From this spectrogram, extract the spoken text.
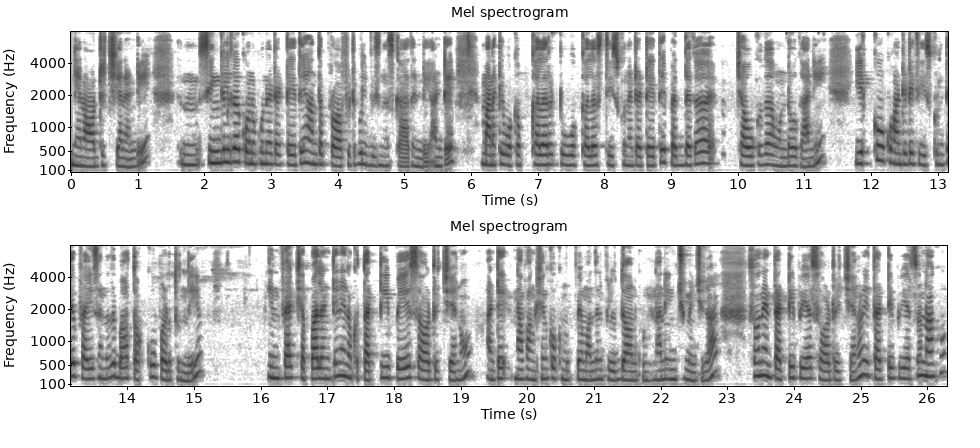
నేను ఆర్డర్ ఇచ్చానండి. సింగిల్గా కొనుక్కునేటట్టయితే అంత ప్రాఫిటబుల్ బిజినెస్ కాదండి. అంటే మనకి ఒక కలర్ టూ కలర్స్ తీసుకునేటట్టయితే పెద్దగా చౌకగా ఉండవు కానీ ఎక్కువ క్వాంటిటీ తీసుకుంటే ప్రైస్ అనేది బాగా తక్కువ పడుతుంది. ఇన్ఫ్యాక్ట్ చెప్పాలంటే నేను ఒక థర్టీ పేర్స్ ఆర్డర్ ఇచ్చాను. అంటే నా ఫంక్షన్కి ఒక ముప్పై మందిని పిలుద్దాం అనుకుంటున్నాను ఇంచుమించుగా. సో నేను థర్టీ పియర్స్ ఆర్డర్ ఇచ్చాను. ఈ థర్టీ పియర్స్ నాకు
